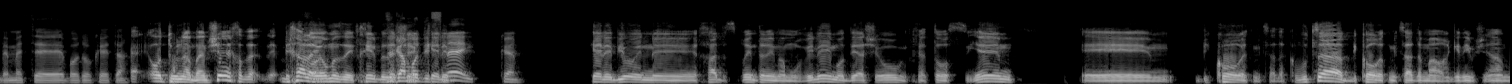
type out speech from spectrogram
באמת אה, באותו קטע. עוד תאונה בהמשך, אז בכלל נכון. היום הזה התחיל בזה וגם עוד לפני, כן. קלב יואן, אה, אחד הספרינטרים המובילים, הודיע שהוא מבחינתו סיים. אה, ביקורת מצד הקבוצה, ביקורת מצד המארגנים, שם,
